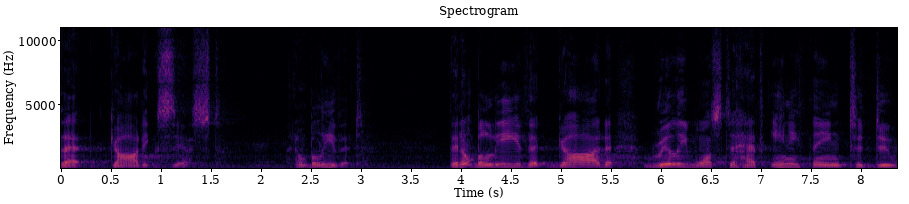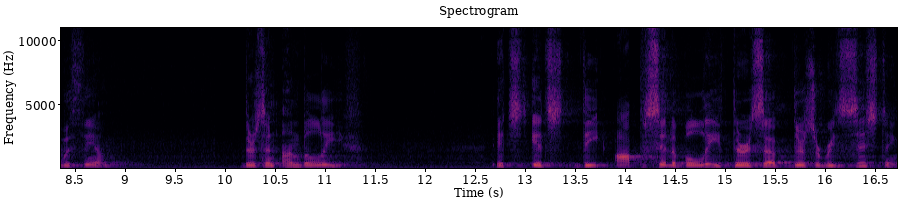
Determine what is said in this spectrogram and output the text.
that God exists. They don't believe it. They don't believe that God really wants to have anything to do with them. There's an unbelief. It's, it's the opposite of belief. There's a, there's a resisting.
